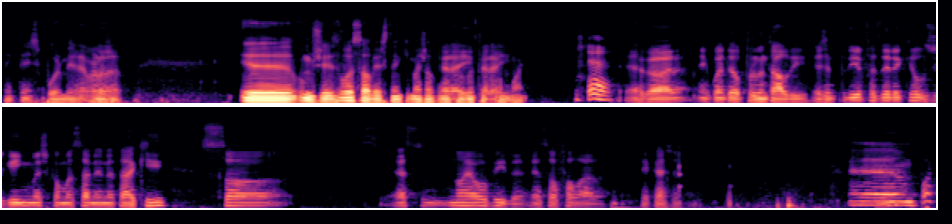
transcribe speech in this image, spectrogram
tem, tens de pôr mesmo. É verdade. Uh, vamos ver, vou só ver se tem aqui mais alguma Espera aí, pergunta. espera aí. online. Agora, enquanto ele pergunta ali, a gente podia fazer aquele joguinho, mas como a Sónia ainda está aqui, só. Essa não é ouvida, é só falada. O que é que achas? Ah, pode,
